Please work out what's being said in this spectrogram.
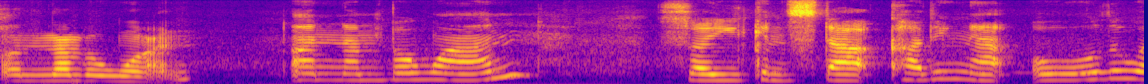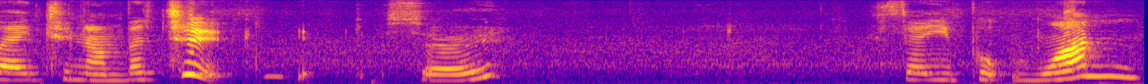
on number one. on number one, so you can start cutting out all the way to number two. Yep. So So you put one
